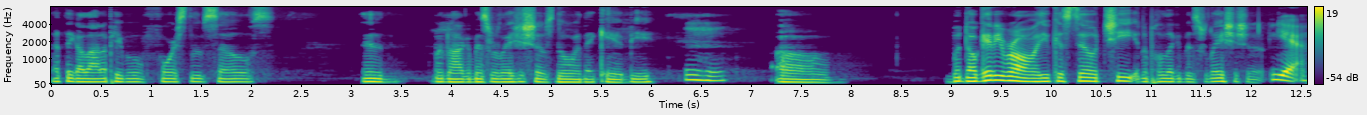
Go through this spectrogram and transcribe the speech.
I think a lot of people force themselves in monogamous relationships knowing they can't be. Mm-hmm. Um, but don't get me wrong, you can still cheat in a polygamous relationship. Yeah,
